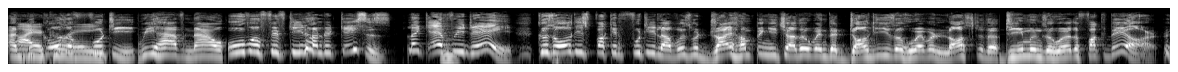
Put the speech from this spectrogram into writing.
And I because agree. of footy, we have now over 1500 cases. Like every day. Because all these fucking footy lovers were dry humping each other when the doggies or whoever lost to the demons or whoever the fuck they are.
